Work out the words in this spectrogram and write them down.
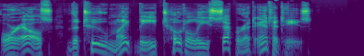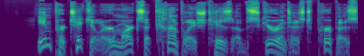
or else the two might be totally separate entities. In particular, Marx accomplished his obscurantist purpose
